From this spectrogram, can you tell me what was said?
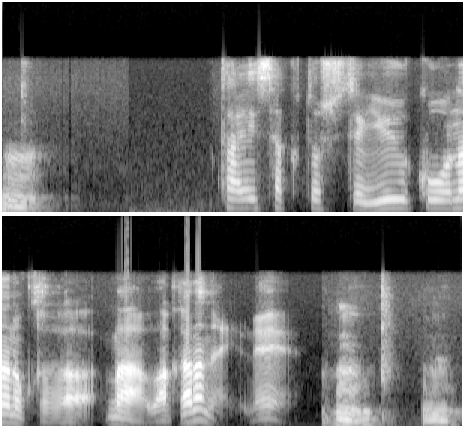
うん、対策として有効なのかが、まあ、わからないよね。うん、うん、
